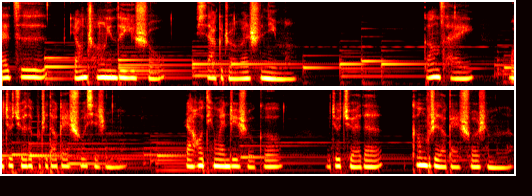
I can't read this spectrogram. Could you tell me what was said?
来自杨丞琳的一首《下个转弯是你吗》。刚才我就觉得不知道该说些什么，然后听完这首歌，我就觉得更不知道该说什么了，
